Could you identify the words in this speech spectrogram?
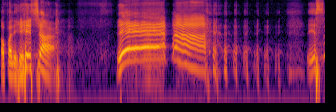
Eu falei: Eita! Epa! Isso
